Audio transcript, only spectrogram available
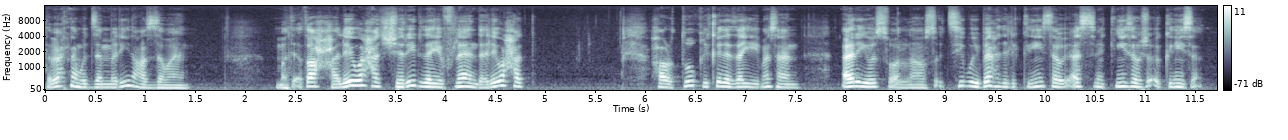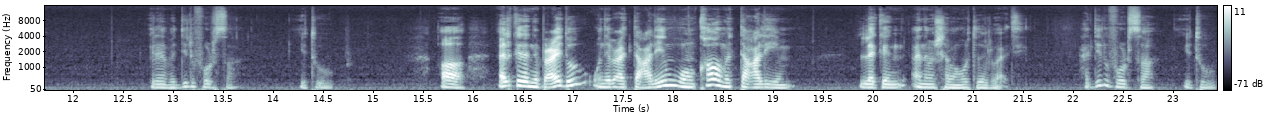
طب إحنا متذمرين على الزوان. ما تقطعها. ليه واحد شرير زي فلان ده؟ ليه واحد حرطوقي كده زي مثلا أريوس ولا تسيبه يبهدل الكنيسة ويقسم الكنيسة ويشق الكنيسة؟ يقول أنا بديله فرصة يتوب. آه. قال كده نبعده ونبعد تعليمه ونقاوم التعليم. لكن أنا مش هموته دلوقتي. هديله فرصة يتوب.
